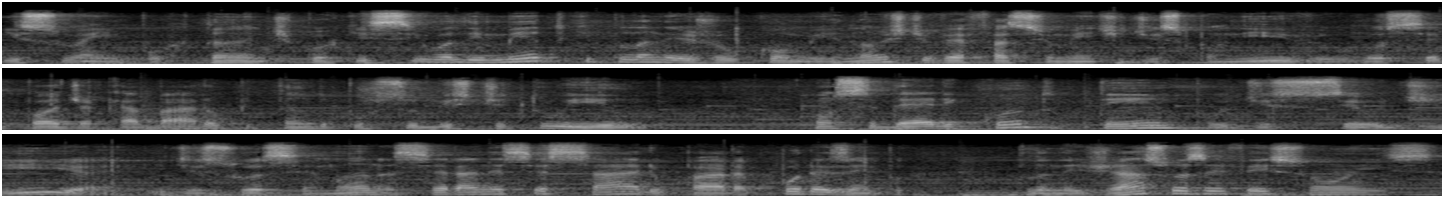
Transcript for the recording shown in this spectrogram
Isso é importante porque, se o alimento que planejou comer não estiver facilmente disponível, você pode acabar optando por substituí-lo. Considere quanto tempo de seu dia e de sua semana será necessário para, por exemplo, planejar suas refeições,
